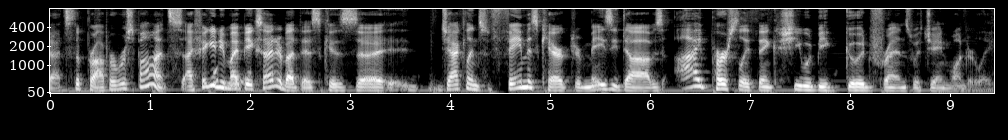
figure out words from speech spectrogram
That's the proper response. I figured you might be excited about this because uh, Jacqueline's famous character, Maisie Dobbs, I personally think she would be good friends with Jane Wonderly.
